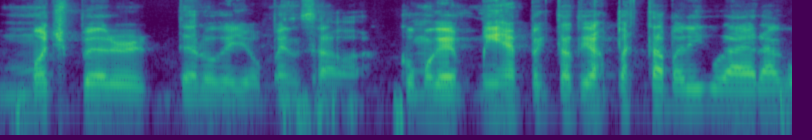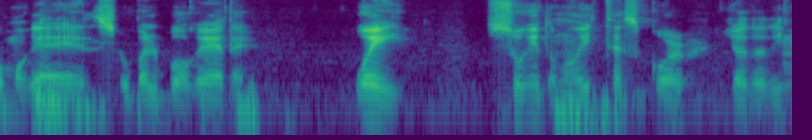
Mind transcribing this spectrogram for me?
much better de lo que yo pensaba. Como que mis expectativas para esta película era como que súper boquete. Wait, Suki, tú no diste score. Yo te dije.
